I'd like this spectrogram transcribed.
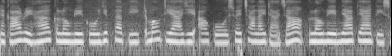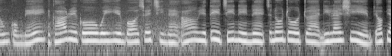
ငကားတွေဟာကလုံတွေကိုရစ်ပတ်ပြီးတမုတ်တရားရေအောက်ကိုဆွဲချလိုက်တာကြောင့်ကလုံတွေများပြားတည်ဆုံးကုန်တယ်။ငကားတွေကိုဝေဟင်ပေါ်ဆွဲချီနိုင်အောင်ရသေးကြီးနေနဲ့ကျွန်တို့တို့အတွက်နီလန်းရှိရင်ပြောပြ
